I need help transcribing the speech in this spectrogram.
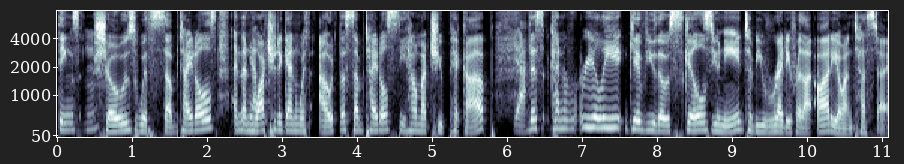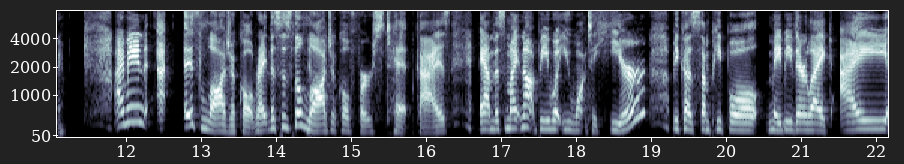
Things, mm-hmm. shows with subtitles, and then yep. watch it again without the subtitles, see how much you pick up. Yeah. This can really give you those skills you need to be ready for that audio on test day. I mean, it's logical, right? This is the yeah. logical first tip, guys. And this might not be what you want to hear because some people maybe they're like, I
